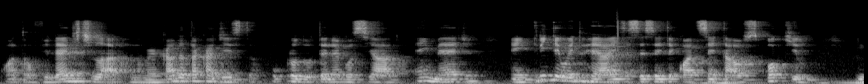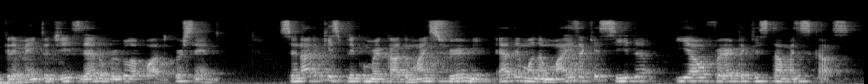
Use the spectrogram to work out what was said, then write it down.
Quanto ao filé de tilápia no mercado atacadista, o produto é negociado, em média, em R$ 38,64 o quilo, incremento de 0,4%. O cenário que explica o mercado mais firme é a demanda mais aquecida e a oferta que está mais escassa.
